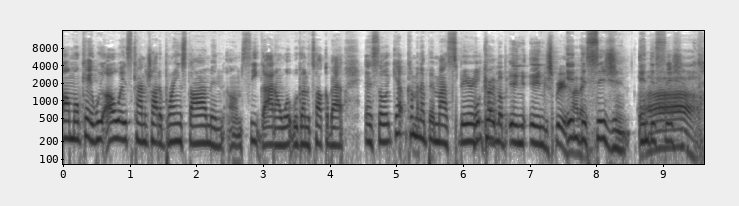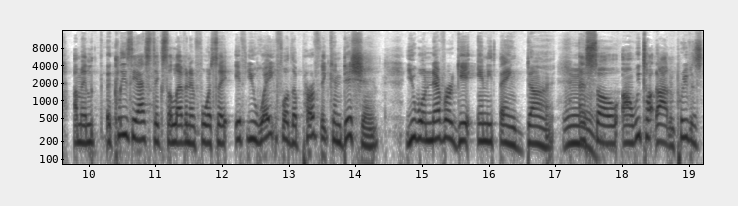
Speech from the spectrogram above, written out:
um, okay, we always kind of try to brainstorm and um, seek God on what we're going to talk about, and so it kept coming up in my spirit. what came up in in your spirit? Indecision indecision Ah. i mean Ecclesiastes 11 and 4 say if you wait for the perfect condition you will never get anything done Mm. and so uh, we talked about in previous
